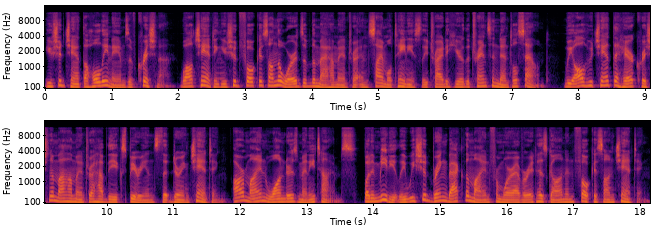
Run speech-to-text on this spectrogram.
You should chant the holy names of Krishna. While chanting, you should focus on the words of the Mahamantra and simultaneously try to hear the transcendental sound. We all who chant the Hare Krishna Mahamantra have the experience that during chanting, our mind wanders many times. But immediately we should bring back the mind from wherever it has gone and focus on chanting.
